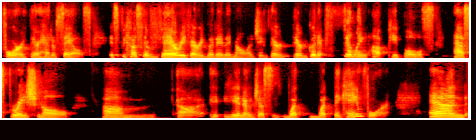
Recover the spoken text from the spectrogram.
for their head of sales. It's because they're very, very good at acknowledging. They're they're good at filling up people's aspirational, um, uh, you know, just what what they came for. And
